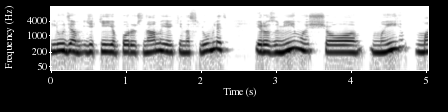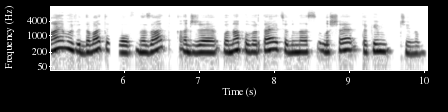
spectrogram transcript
людям, які є поруч з нами, які нас люблять, і розуміємо, що ми маємо віддавати любов назад, адже вона повертається до нас лише таким чином.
